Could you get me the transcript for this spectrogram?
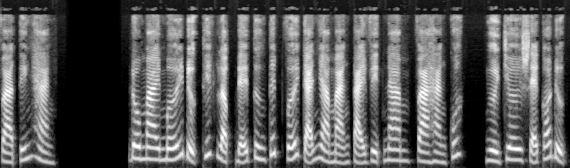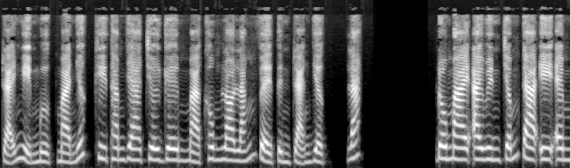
và tiếng Hàn. Domain mới được thiết lập để tương thích với cả nhà mạng tại Việt Nam và Hàn Quốc, người chơi sẽ có được trải nghiệm mượt mà nhất khi tham gia chơi game mà không lo lắng về tình trạng giật, lát. Domain iwin.kim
